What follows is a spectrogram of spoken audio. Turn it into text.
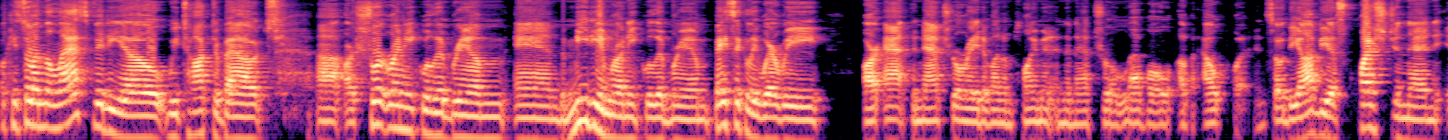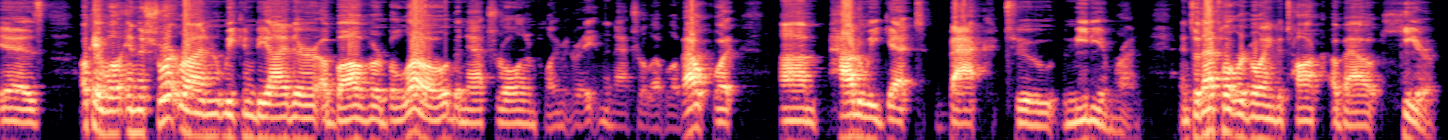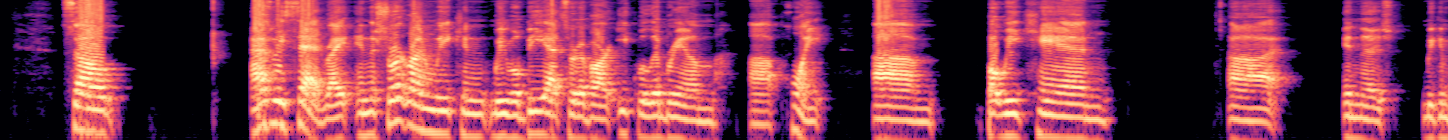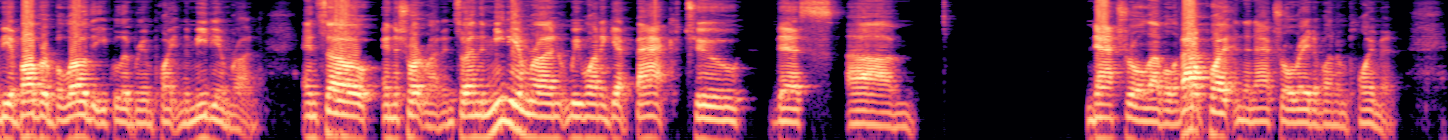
Okay, so in the last video, we talked about uh, our short run equilibrium and the medium run equilibrium, basically where we are at the natural rate of unemployment and the natural level of output. And so the obvious question then is, okay, well, in the short run, we can be either above or below the natural unemployment rate and the natural level of output. Um, how do we get back to the medium run? And so that's what we're going to talk about here. So as we said, right, in the short run, we can we will be at sort of our equilibrium uh, point, um, but we can uh, in the we can be above or below the equilibrium point in the medium run, and so in the short run, and so in the medium run, we want to get back to this um, natural level of output and the natural rate of unemployment.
